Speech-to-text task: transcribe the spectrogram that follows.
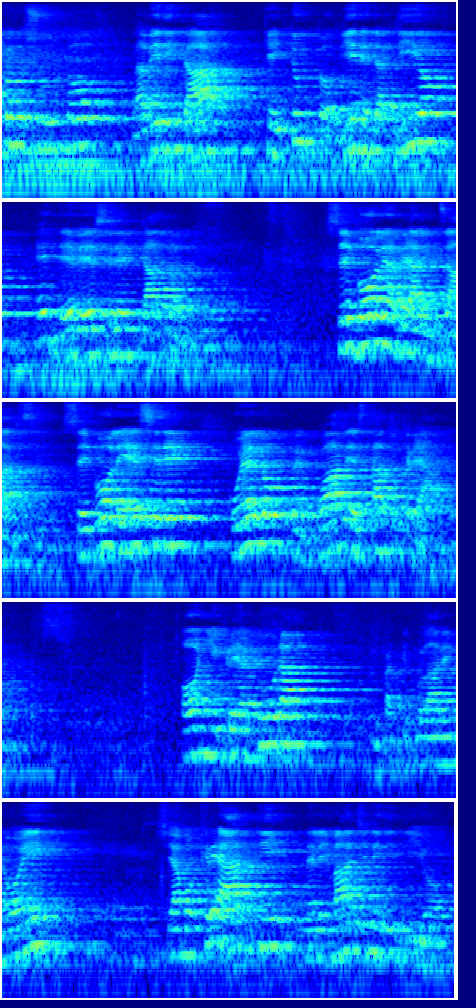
riconosciuto la verità che tutto viene da Dio e deve essere dato a Dio. Se vuole realizzarsi, se vuole essere quello per quale è stato creato. Ogni creatura, in particolare noi, siamo creati nell'immagine di Dio.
